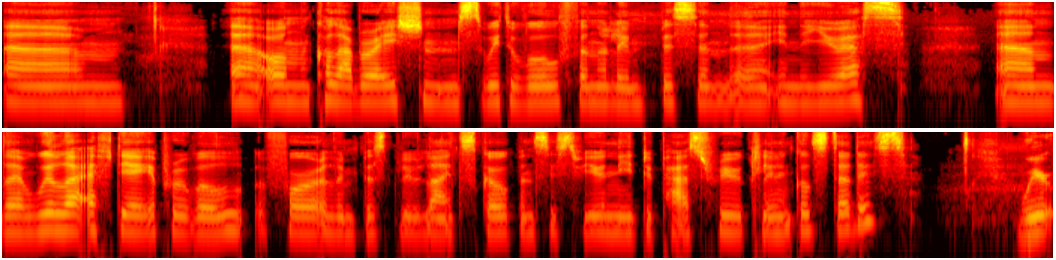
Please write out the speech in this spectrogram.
um, uh, on collaborations with Wolf and Olympus in the in the US. And uh, will a FDA approval for Olympus Blue Light Scope and Cysview need to pass through clinical studies? we're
